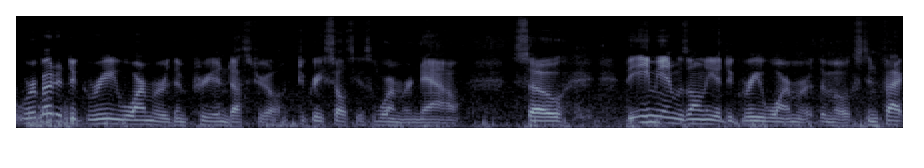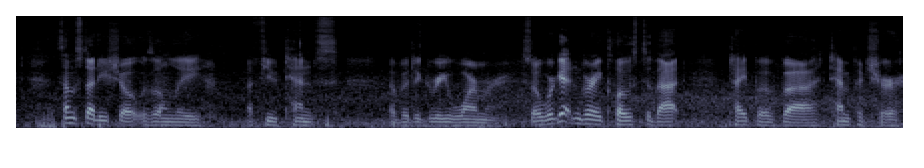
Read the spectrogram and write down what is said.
we're about a degree warmer than pre-industrial, degree Celsius warmer now. So the Eemian was only a degree warmer at the most. In fact, some studies show it was only a few tenths of a degree warmer. So we're getting very close to that type of uh, temperature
